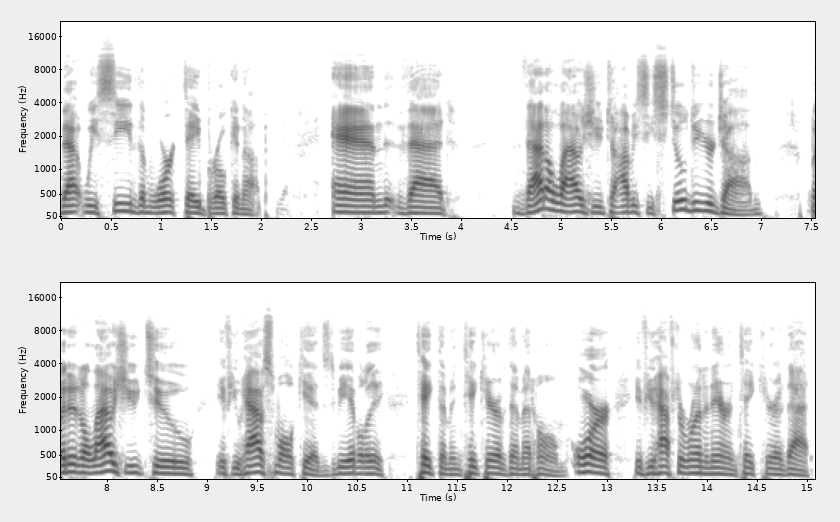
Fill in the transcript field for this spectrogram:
that we see the workday broken up and that that allows you to obviously still do your job, but it allows you to, if you have small kids, to be able to take them and take care of them at home, or if you have to run an errand, take care of that.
